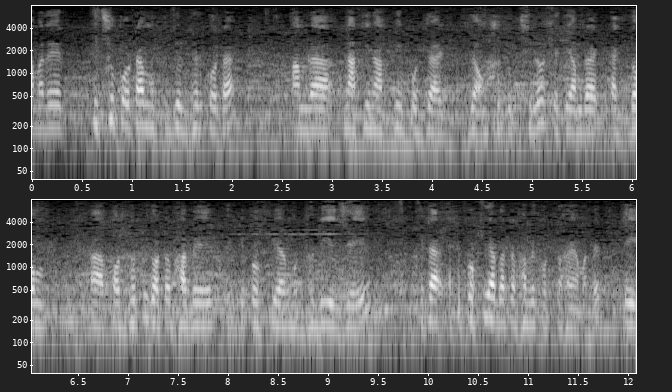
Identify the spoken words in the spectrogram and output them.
আমাদের কিছু কোটা মুক্তিযুদ্ধের কোটা, আমরা নাতি নাতনি পর্যায়ের যে অংশটুকু ছিল, সেটি আমরা একদম পদ্ধতিগতভাবে একটি প্রক্রিয়ার মধ্য দিয়ে যেয়ে, এটা একটি প্রক্রিয়াগতভাবে করতে হয় আমাদের। এই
